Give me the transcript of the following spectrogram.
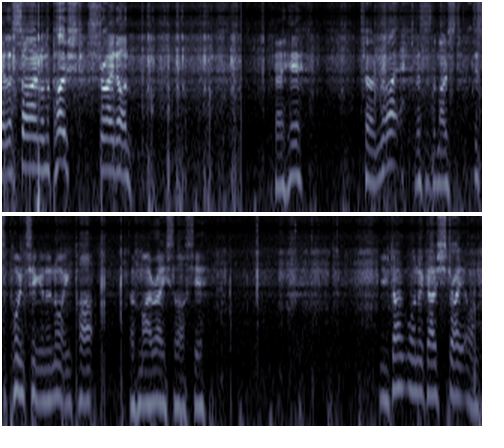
Yellow sign on the post, straight on. Okay, here, turn right. This is the most disappointing and annoying part of my race last year. You don't want to go straight on.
